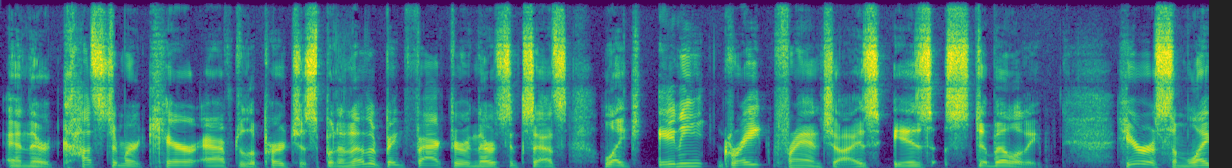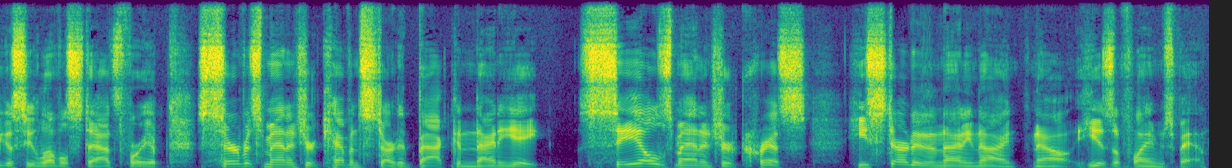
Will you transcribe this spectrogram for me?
and their customer care after the purchase. But another big factor in their success, like any great franchise, is stability. Here are some legacy level stats for you. Service manager Kevin started back in 98. Sales manager Chris, he started in 99. Now, he is a Flames fan.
